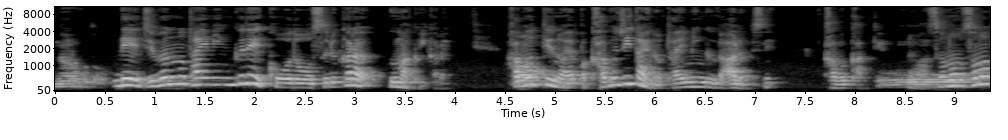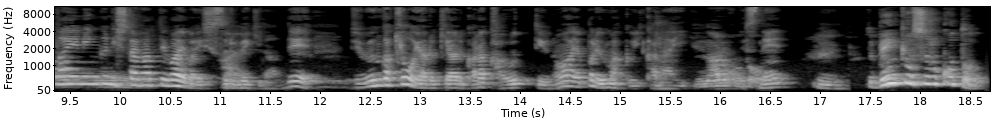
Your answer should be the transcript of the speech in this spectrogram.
い。なるほど。で、自分のタイミングで行動するからうまくいかない。株っていうのはやっぱ株自体のタイミングがあるんですね。株価っていうのは。その、そのタイミングに従って売買するべきなんで、自分が今日やる気あるから買うっていうのはやっぱりうまくいかないなるほど。ですね。うん。勉強すること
